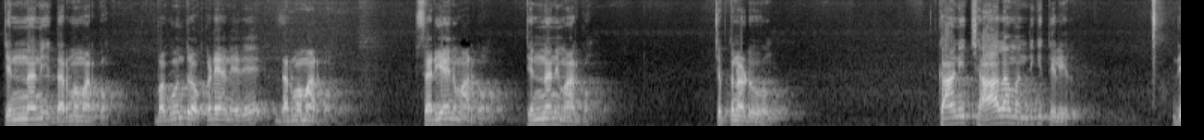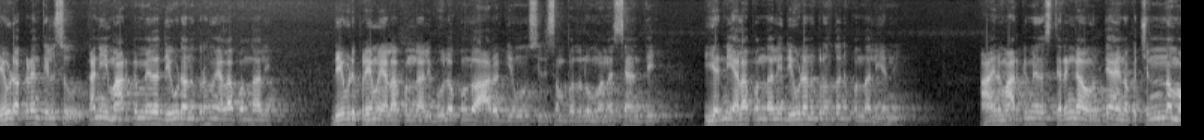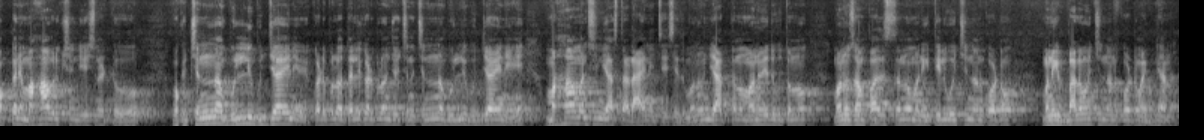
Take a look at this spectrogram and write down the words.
తిన్నని ధర్మ మార్గం. భగవంతుడు ఒక్కడే అనేదే ధర్మ మార్గం. సరి అయిన మార్గం తిన్నని మార్గం. చెప్తున్నాడు. కానీ చాలామందికి తెలియదు. దేవుడు అక్కడని తెలుసు కానీ ఈ మార్గం మీద దేవుడు అనుగ్రహం ఎలా పొందాలి? దేవుడి ప్రేమ ఎలా పొందాలి? భూలోకంలో ఆరోగ్యము సిరి సంపదలు మనశ్శాంతి ఇవన్నీ ఎలా పొందాలి? దేవుడి అనుగ్రహంతోనే పొందాలి ఇవన్నీ. ఆయన మార్గం మీద స్థిరంగా ఉంటే ఆయన ఒక చిన్న మొక్కని మహావృక్షం చేసినట్టు ఒక చిన్న బుల్లి బుజ్జాయిని కడుపులో తల్లి కడుపులోంచి వచ్చిన చిన్న బుల్లి బుజ్జాయిని మహామనిషిని చేస్తాడు. ఆయనే చేసేది. మనం చేస్తున్నాం? మనం ఎదుగుతున్నాం మనం సంపాదిస్తున్నాం మనకి తెలివి వచ్చింది అనుకోవటం మనకి బలం వచ్చింది అనుకోవటం అజ్ఞానం.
